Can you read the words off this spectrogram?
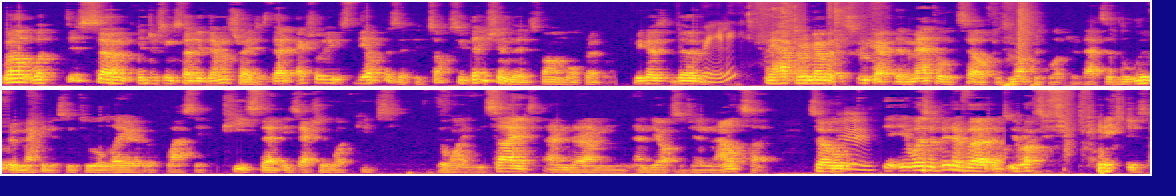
Well, what this um, interesting study demonstrates is that actually it's the opposite. It's oxidation that is far more prevalent. Because the really we have to remember the screw cap, the metal itself is not the closure. That's a delivery mechanism to a layer of plastic piece that is actually what keeps the wine inside and um, and the oxygen outside. So mm. it, it, was a bit of a eruptive pages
